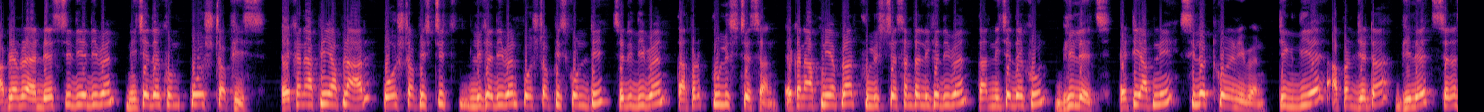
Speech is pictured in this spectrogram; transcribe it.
আপনি আপনার অ্যাড্রেসটি দিয়ে দিবেন। নিচে দেখুন পোস্ট অফিস এখানে আপনি আপনার পোস্ট অফিসটি লিখে দিবেন। পোস্ট অফিস কোনটি? সেটি দিবেন। তারপরে পুলিশ স্টেশন এখানে আপনি আপনার পুলিশ স্টেশনটা লিখে দিবেন। তার নিচে দেখুন ভিলেজ এটি আপনি সিলেক্ট করে নেবেন। টিক দিয়ে আপনার যেটা ভিলেজ সেটা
